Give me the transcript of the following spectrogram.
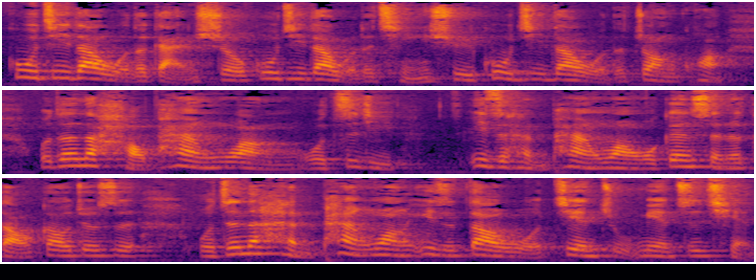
顾忌到我的感受，顾忌到我的情绪，顾忌到我的状况。我真的好盼望，我自己一直很盼望。我跟神的祷告就是，我真的很盼望，一直到我见主面之前。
